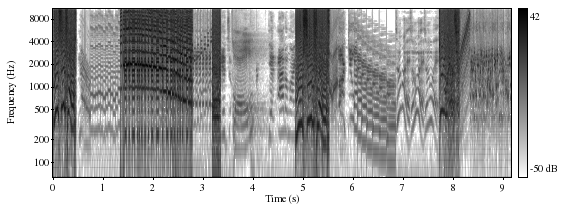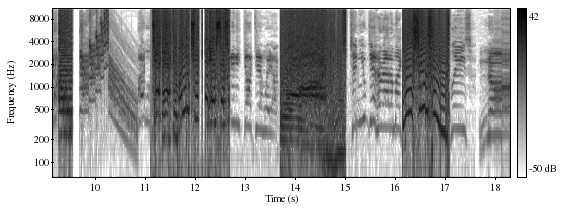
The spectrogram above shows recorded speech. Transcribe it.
This is a- It's okay. Get out of my- This is a- Fuck you! Do it, do it, do it. Do it! Any goddamn way I- Can you get her out of my- Please? No!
